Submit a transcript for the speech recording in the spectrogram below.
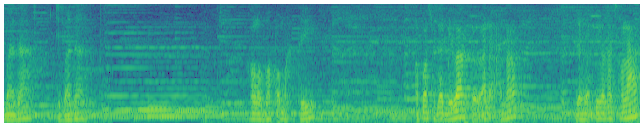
ibadah ibadah. Kalau bapak mati bapak sudah bilang ke anak-anak jangan tinggalkan sholat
